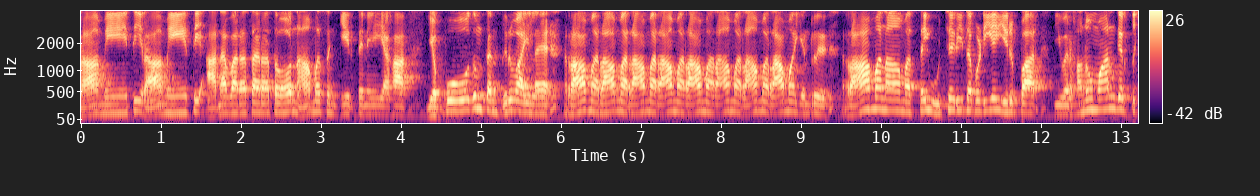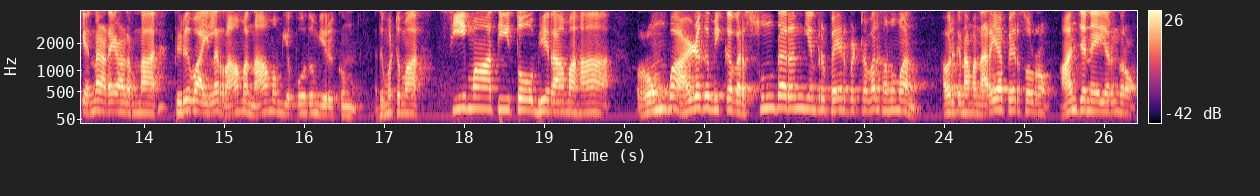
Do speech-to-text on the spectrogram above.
ராமேதி ராமேதி அனவரதரதோ நாம சங்கீர்த்தனேயா எப்போதும் தன் திருவாயில ராம ராம ராம ராம ராம ராம ராம ராம என்று ராமநாமத்தை உச்சரித்தபடியே இருப்பார். இவர் ஹனுமான்கிறதுக்கு என்ன அடையாளம்னா திருவாயில ராம நாமம் எப்போதும் இருக்கும். அது மட்டுமா? சீமா தீதோபி ராமஹா ரொம்ப அழகு மிக்கவர் சுந்தரன் என்று பெயர் பெற்றவர் ஹனுமான். அவருக்கு நம்ம நிறைய பேர் சொல்றோம். ஆஞ்சநேயருங்கிறோம்.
